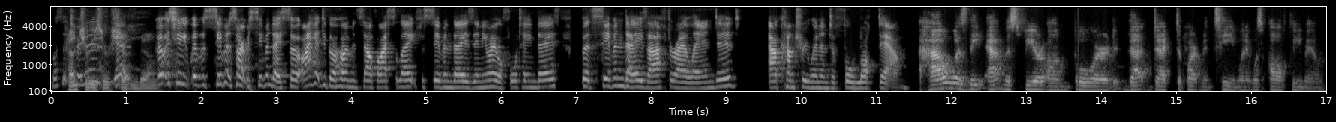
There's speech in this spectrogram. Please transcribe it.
was it two Countries days? are Yeah. shutting down. It was, it was seven. Sorry, it was seven days. So I had to go home and self isolate for seven days anyway, or fourteen days. But seven days after I landed, our country went into full lockdown. How was the atmosphere on board that deck department team when it was all female?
